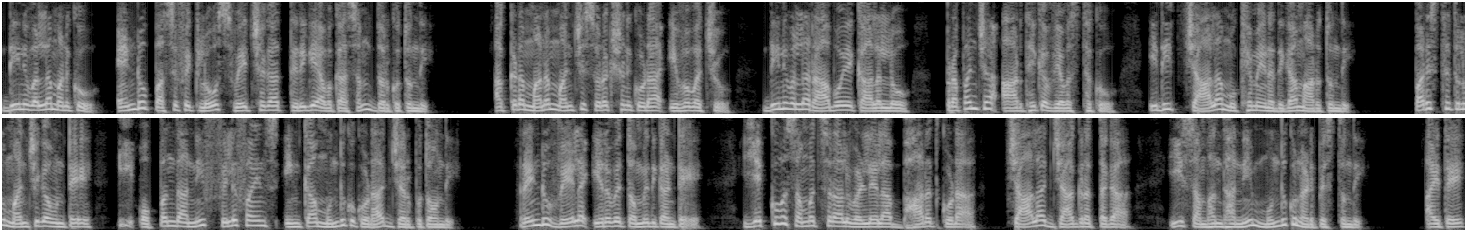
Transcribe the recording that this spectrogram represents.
దీనివల్ల మనకు ఎండో పసిఫిక్లో స్వేచ్ఛగా తిరిగే అవకాశం దొరుకుతుంది. అక్కడ మనం మంచి సురక్షని కూడా ఇవ్వవచ్చు దీనివల్ల రాబోయే కాలంలో ప్రపంచ ఆర్థిక వ్యవస్థకు ఇది చాలా ముఖ్యమైనదిగా మారుతుంది. పరిస్థితులు మంచిగా ఉంటే ఈ ఒప్పందాన్ని ఫిలిపైన్స్ ఇంకా ముందుకు కూడా జరుపుతోంది. రెండు వేల ఇరవై తొమ్మిది కంటే ఎక్కువ సంవత్సరాలు వెళ్ళేలా భారత్ కూడా చాలా జాగ్రత్తగా ఈ సంబంధాన్ని ముందుకు నడిపిస్తుంది. అయితే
